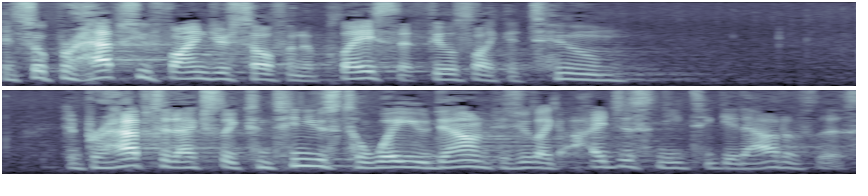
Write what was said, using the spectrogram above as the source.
And so perhaps you find yourself in a place that feels like a tomb and perhaps it actually continues to weigh you down because you're like, I just need to get out of this.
